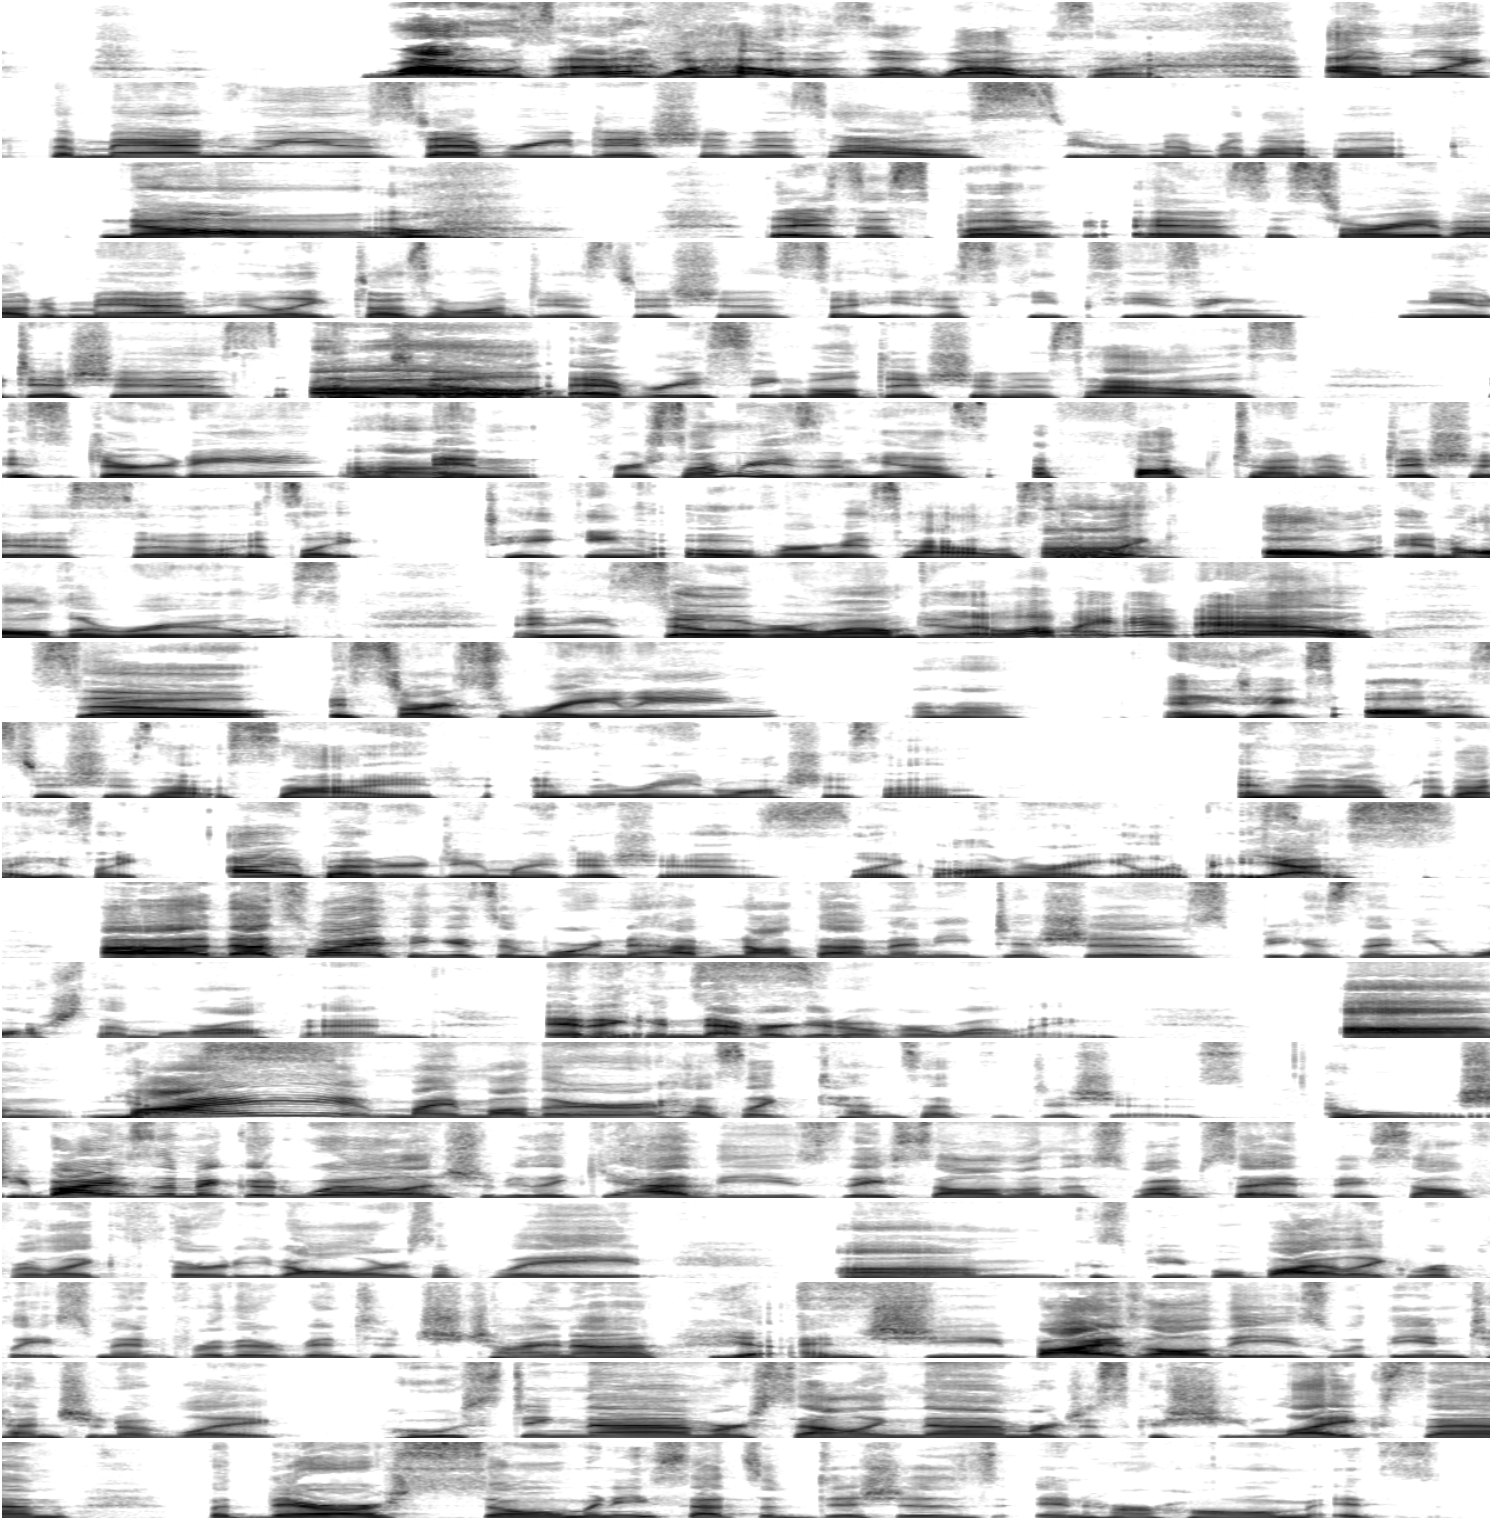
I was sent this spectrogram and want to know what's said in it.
Wowza. Wowza wowza. I'm like the man who used every dish in his house. You remember that book? No. Oh, there's this book, and it's a story about a man who like doesn't want to do his dishes, so he just keeps using new dishes until Oh. every single dish in his house is dirty. Uh-huh. And for some reason, he has a fuck ton of dishes, so it's like taking over his house, Uh-huh. like all in all the rooms, and he's so overwhelmed. He's like, "What am I gonna do?" So it starts raining, Uh-huh. and he takes all his dishes outside and the rain washes them and then after that he's like i better do my dishes like on a regular basis Yes. Uh, that's why I think it's important to have not that many dishes because then you wash them more often, and it can never get overwhelming. Um, Yes. my my mother has like ten sets of dishes. oh She buys them at Goodwill, and she'll be like, "Yeah, these they sell them on this website. They sell for like thirty dollars a plate." Um, because people buy like replacement for their vintage china, yes and she buys all these with the intention of like posting them or selling them or just because she likes them. But there are so many sets of dishes in her home. It's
